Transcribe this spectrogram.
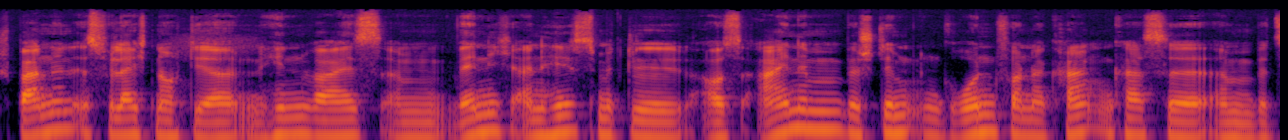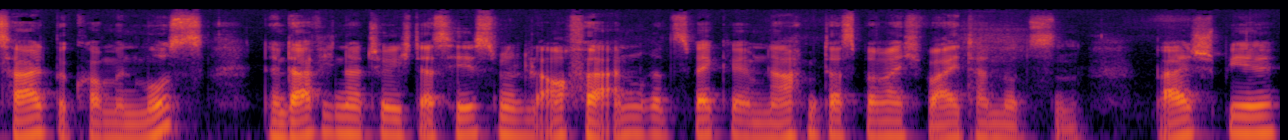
Spannend ist vielleicht noch der Hinweis, ähm, wenn ich ein Hilfsmittel aus einem bestimmten Grund von der Krankenkasse ähm, bezahlt bekommen muss, dann darf ich natürlich das Hilfsmittel auch für andere Zwecke im Nachmittagsbereich weiter nutzen. Beispiel,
